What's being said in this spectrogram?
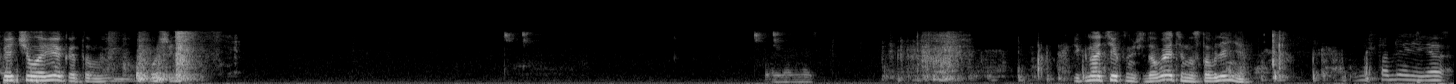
пять человек, это больше не... Игнатий Тихонович, давайте наставление. Наставление я,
